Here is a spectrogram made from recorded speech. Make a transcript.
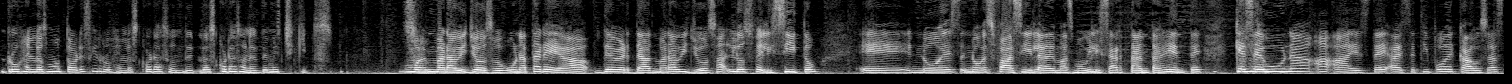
Rugen los motores y rugen los, corazón de, los corazones de mis chiquitos. Sí. Maravilloso, una tarea de verdad maravillosa. Los felicito. Eh, no es no es fácil además movilizar tanta gente que se una a, a este a este tipo de causas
